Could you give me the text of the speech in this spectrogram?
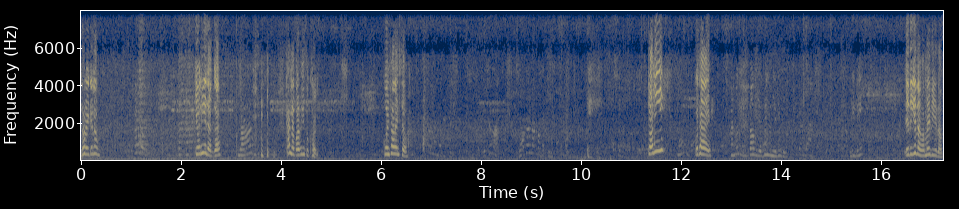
ধরো এটা নাও। কেউ নিয়ে যাক গা। কান্না করো কিছুক্ষণ। কই ফেলাইছ? টনি, কোথায়? এদিকে দাও আমায় দিয়ে দাও।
